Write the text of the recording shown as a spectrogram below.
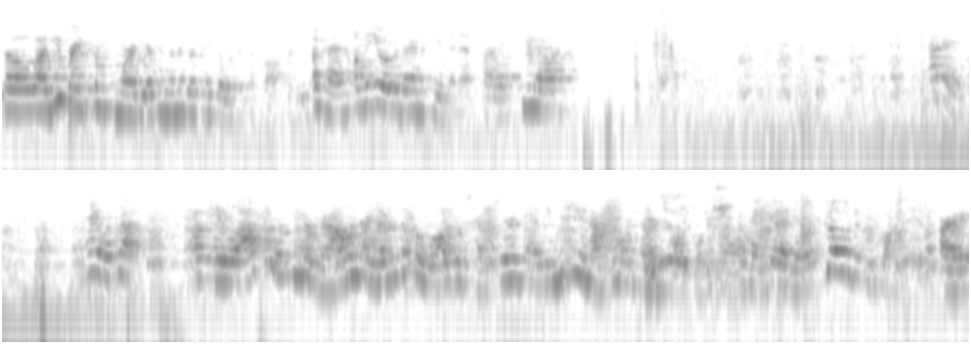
so while you brainstorm some more ideas, I'm gonna go take a look at the property. Okay, I'll meet you over there in a few minutes. All right, see ya. Hey. Hey, what's up? Okay, well after looking around, I noticed that the walls were textured, so I think we should do an accent wall instead of a chalkboard wall. Okay, good idea. Let's go get some swatches. All right.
